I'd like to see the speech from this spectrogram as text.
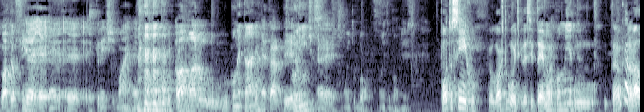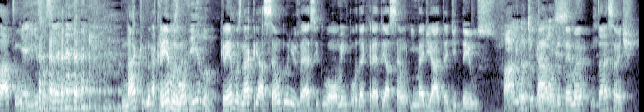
Gordon Fee é, é, é, é, crente demais, né? Eu amando o, o comentário, comentário dele. Coríntios. É, muito bom, muito bom mesmo. Ponto 5. Eu gosto muito desse tema. Então comenta. Hum, então, cara, vai lá, tu. Que é isso, você... na, na, cremos, né? cremos na criação do universo e do homem por decreto e ação imediata de Deus. Fale, não outro, te outro tema interessante.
